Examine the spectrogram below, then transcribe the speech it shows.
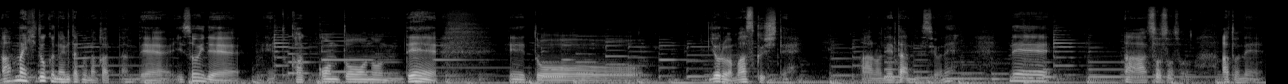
ああんまりひどくなりたくなかったんで急いで、えーと、葛根湯を飲んでえ、ー、と夜はマスクしてあの寝たんですよね。であそうそうそう。あとね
